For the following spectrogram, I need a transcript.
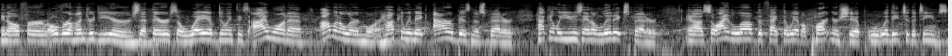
you know, for over hundred years, that there's a way of doing things. I wanna, I wanna learn more. How can we make our business better? How can we use analytics better? Uh, so I love the fact that we have a partnership with each of the teams.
